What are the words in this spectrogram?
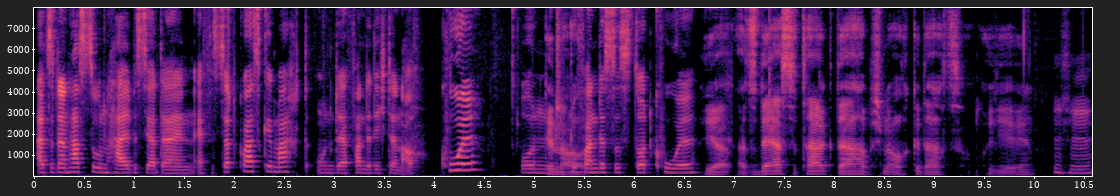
also dann hast du ein halbes Jahr dein FSJ quasi gemacht und der fand dich dann auch cool und genau. du fandest es dort cool. Ja, also der erste Tag, da habe ich mir auch gedacht, je. Mhm.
